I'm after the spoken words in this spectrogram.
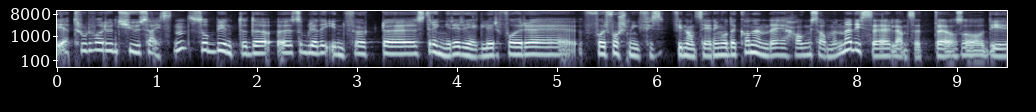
Jeg tror det var rundt 2016 så, det, så ble det innført eh, strengere regler for, eh, for, forskningsfinansiering, og det kan hende det hang sammen med disse Lancet, eh, altså de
